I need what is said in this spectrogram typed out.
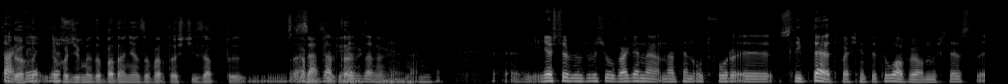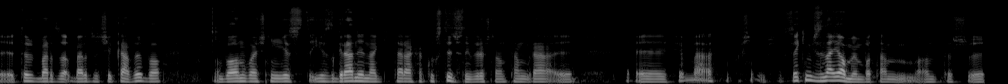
Tak, Do, dochodzimy do badania zawartości zappy. Zappy, zappy, tak, tak. tak. Jeszcze bym zwrócił uwagę na, na ten utwór y, Sleep Dead, właśnie tytułowy. On myślę jest y, też bardzo, bardzo ciekawy, bo bo on właśnie jest, jest grany na gitarach akustycznych, zresztą tam gra y, chyba z jakimś znajomym, bo tam on też y,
